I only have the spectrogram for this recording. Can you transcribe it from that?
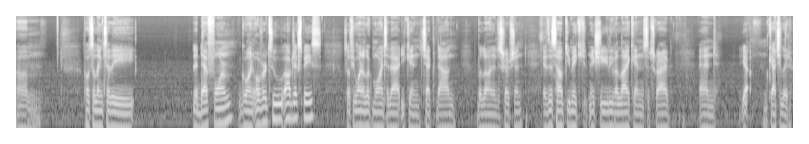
Um, post a link to the the dev forum going over to object space. So if you want to look more into that, you can check down below in the description. If this helped you, make make sure you leave a like and subscribe. And yeah, catch you later.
